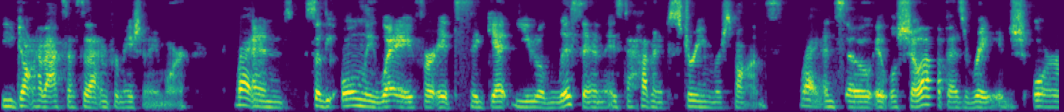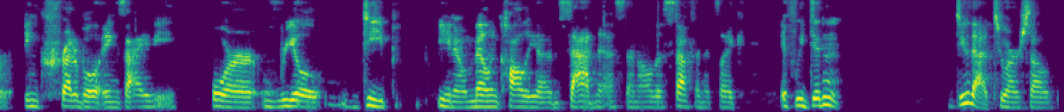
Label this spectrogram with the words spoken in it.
you don't have access to that information anymore. Right. And so the only way for it to get you to listen is to have an extreme response. Right. And so it will show up as rage or incredible anxiety or real deep, you know, melancholia and sadness and all this stuff. And it's like, if we didn't do that to ourselves,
